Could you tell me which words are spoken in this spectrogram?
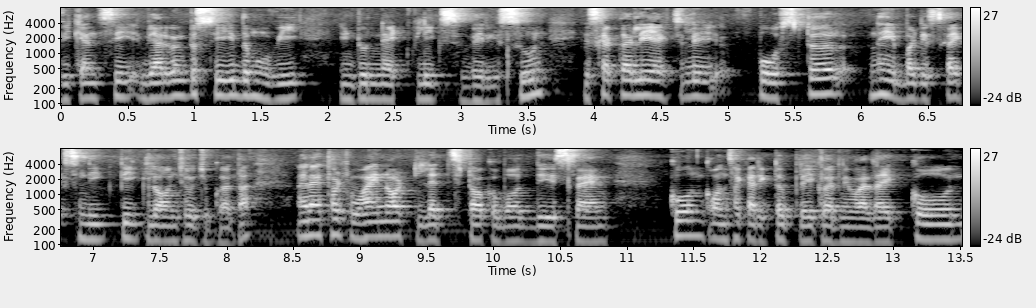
we can see, we are going to see the movie into netflix very soon. कल ही एक्चुअली पोस्टर नहीं बट इसका एक स्नीक पीक लॉन्च हो चुका था and I thought why not let's talk about this and कौन कौन सा कैरेक्टर प्ले करने वाला है? कौन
